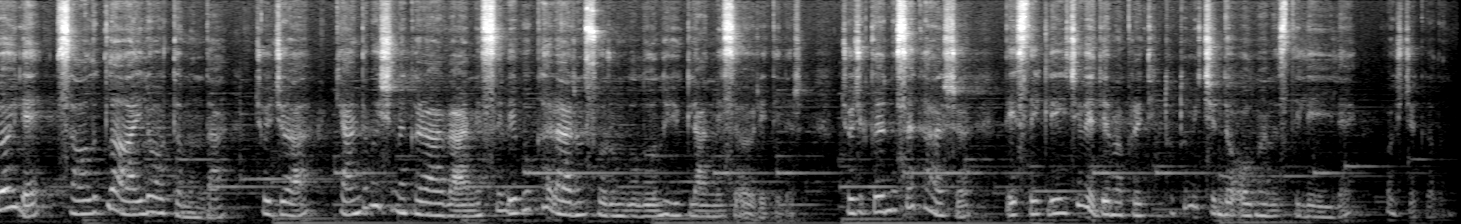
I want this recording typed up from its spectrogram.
Böyle sağlıklı aile ortamında çocuğa kendi başına karar vermesi ve bu kararın sorumluluğunu yüklenmesi öğretilir. Çocuklarınıza karşı destekleyici ve demokratik tutum içinde olmanız dileğiyle hoşçakalın.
